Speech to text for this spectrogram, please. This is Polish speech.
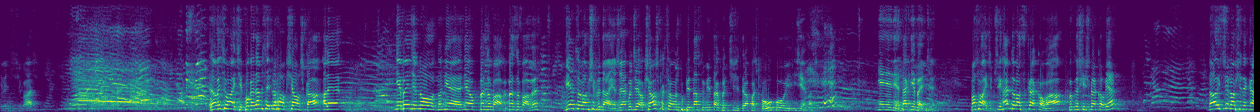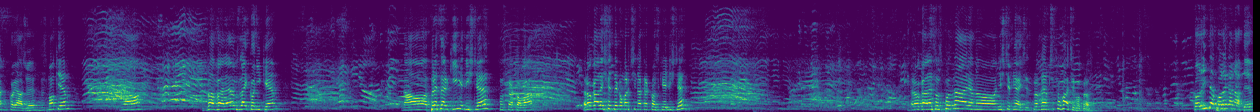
Nie będziecie się bać? No więc słuchajcie, pogadamy sobie trochę o książkach, ale nie będzie nudno, nie, nie, bez obawy, bez obawy. Wiem, co wam się wydaje, że jak będzie o książkach, to już po 15 minutach będziecie się drapać po uchu i idziemy. Nie, nie, nie, tak nie będzie. Posłuchajcie, przyjechałem do was z Krakowa. Był ktoś kiedyś w Krakowie? No i z czym wam się ten Kraków kojarzy? Ze smokiem? No. Z Wawelem, z Lajkonikiem? No, precelki jedliście? Są z Krakowa. Rogale Świętego Marcina Krakowskie jedliście? Rogale są z Poznania, no nie ściemniajcie. Sprawdzałem, czy słuchacie po prostu. Korrida polega na tym,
